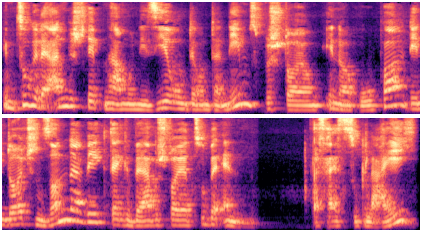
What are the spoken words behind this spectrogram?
im Zuge der angestrebten Harmonisierung der Unternehmensbesteuerung in Europa den deutschen Sonderweg der Gewerbesteuer zu beenden. Das heißt zugleich,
